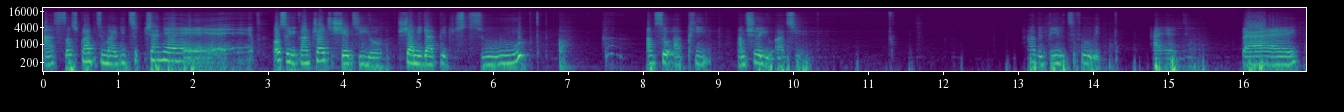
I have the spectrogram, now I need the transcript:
and subscribe to my youtube channel also you can try to share to your social media pages too i'm so happy i'm sure you are too have a beautiful week 拜。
